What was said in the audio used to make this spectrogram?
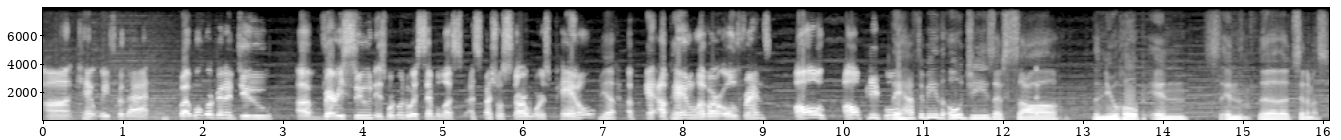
Uh, can't wait for that. But what we're gonna do uh, very soon is we're going to assemble a, a special Star Wars panel, Yep. a, a panel of our old friends, all all people. They have to be the OGs. I saw the New Hope in in the cinemas.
